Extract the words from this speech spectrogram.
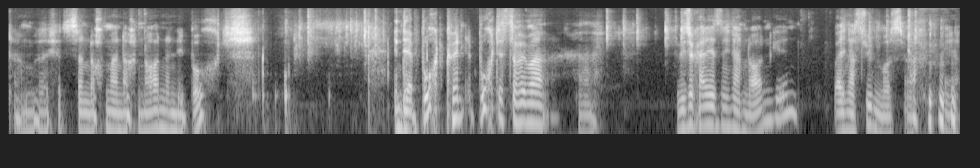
Da muss ich jetzt dann noch mal nach Norden in die Bucht. In der Bucht könnt, Bucht ist doch immer. Ja. Wieso kann ich jetzt nicht nach Norden gehen? Weil ich nach Süden muss. Ach, ja.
